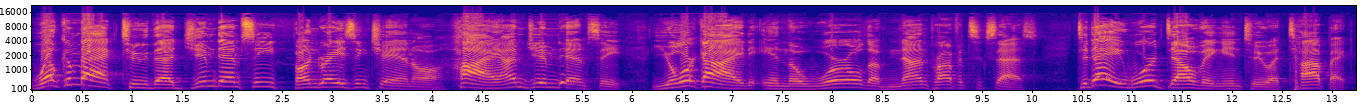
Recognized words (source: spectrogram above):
Welcome back to the Jim Dempsey Fundraising Channel. Hi, I'm Jim Dempsey, your guide in the world of nonprofit success. Today, we're delving into a topic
